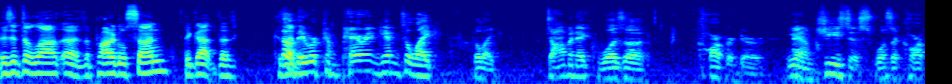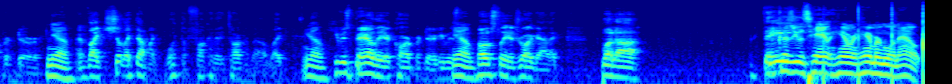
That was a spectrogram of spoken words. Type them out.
is it the lost, uh, the prodigal son that got the? No, that- they were comparing him to like the like Dominic was a carpenter. Yeah. And Jesus was a carpenter. yeah, And like shit like that. I'm like, what the fuck are they talking about? Like yeah, he was barely a carpenter. He was Yeah. mostly a drug addict. But uh they because he was ham- hammer- hammering one out.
